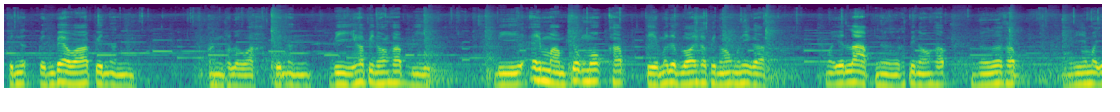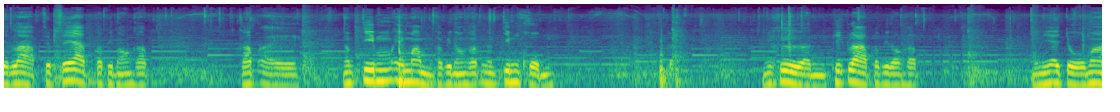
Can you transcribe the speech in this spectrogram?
เป็นเป็นแบบว่าเป็นอันอันพลวะเป็นอันบีครับพี่น้องครับบีบีไอ้หม่ำจกมกครับเตรียมมาเรียบร้อยครับพี่น้องวันนี้ก็มาเอ็ดลาบเนื้อครับพี่น้องครับ เนื้อครับวันนี้มาเอ็ดลาบแซ่บๆครับพี่น้องครับกับไอ้น้ำจิ้มไอ้หม่ำครับพี่น้องครับน้ำจิ้มขม นี่คืออันพริกลาบครับพี่น้องครับวันนี้ไอ้โจมา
